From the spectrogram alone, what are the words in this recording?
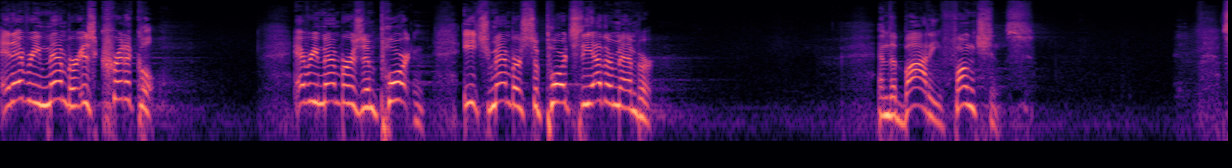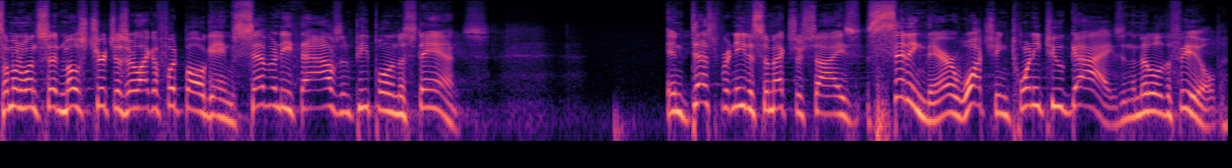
And every member is critical. Every member is important. Each member supports the other member. And the body functions. Someone once said most churches are like a football game 70,000 people in the stands in desperate need of some exercise, sitting there watching 22 guys in the middle of the field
